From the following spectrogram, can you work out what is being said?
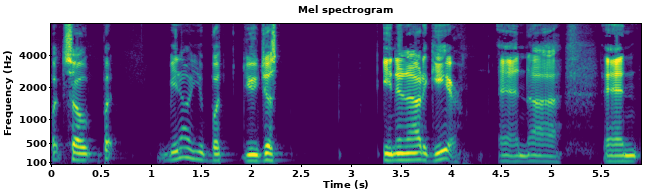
But so, but you know, you but you just in and out of gear, and uh, and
